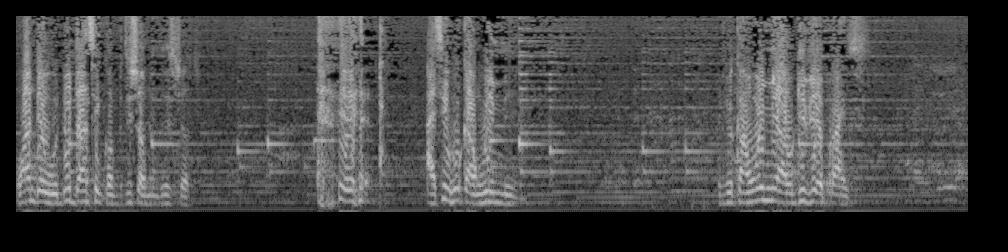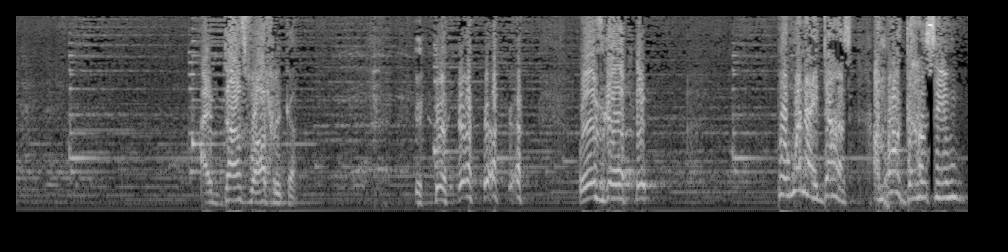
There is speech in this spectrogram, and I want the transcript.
One day we'll do dancing competition in this church. I see who can win me. If you can win me, I will give you a prize. I dance for Africa. Praise God. But when I dance, I'm not dancing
